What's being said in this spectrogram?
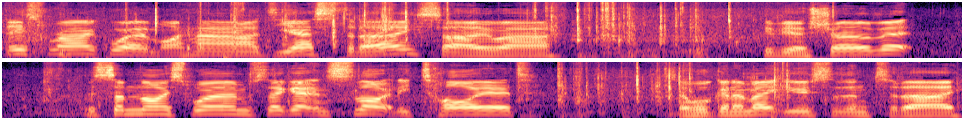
this ragworm I had yesterday, so uh, give you a show of it. There's some nice worms, they're getting slightly tired, so we're gonna make use of them today.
